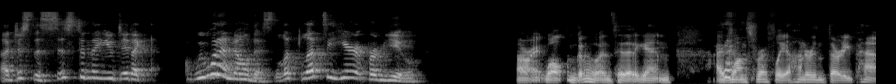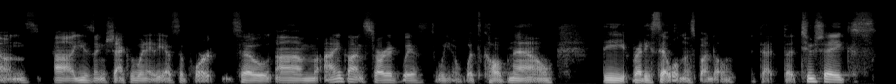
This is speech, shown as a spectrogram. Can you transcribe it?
uh, just the system that you did. Like, we want to know this. Let, let's hear it from you. All right. Well, I'm going to go ahead and say that again. I've lost roughly 130 pounds uh, using Shaklee 180 as support. So um, I got started with you know what's called now the Ready Set Wellness Bundle. Got the two shakes,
